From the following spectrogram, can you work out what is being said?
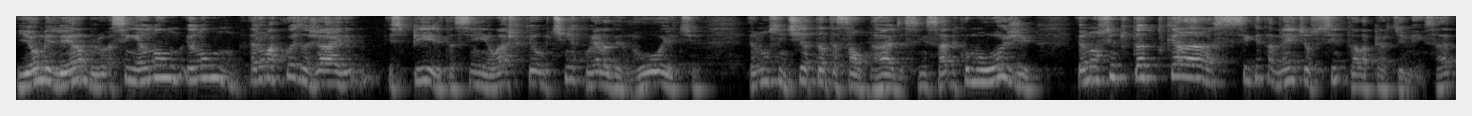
E eu me lembro, assim, eu não, eu não, era uma coisa já espírita, assim, eu acho que eu tinha com ela de noite, eu não sentia tanta saudade, assim, sabe? Como hoje, eu não sinto tanto porque ela, seguidamente, eu sinto ela perto de mim, sabe?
